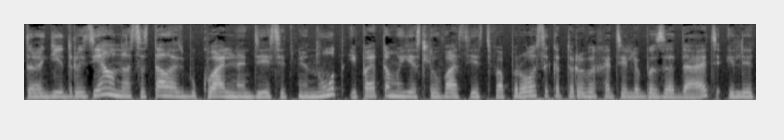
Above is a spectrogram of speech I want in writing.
Дорогие друзья, у нас осталось буквально 10 минут, и поэтому, если у вас есть вопросы, которые вы хотели бы задать, или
